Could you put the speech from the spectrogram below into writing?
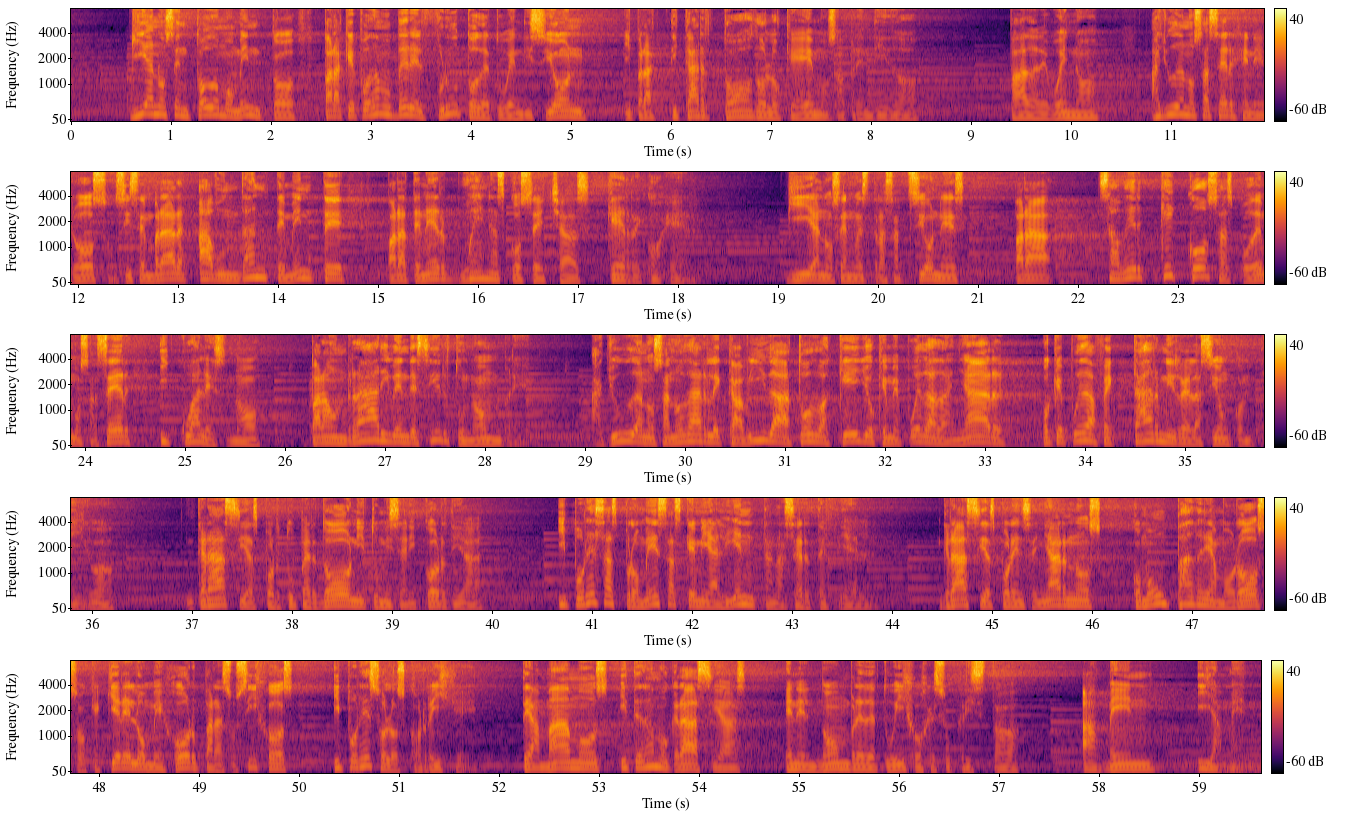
Guíanos en todo momento para que podamos ver el fruto de tu bendición y practicar todo lo que hemos aprendido. Padre bueno, ayúdanos a ser generosos y sembrar abundantemente para tener buenas cosechas que recoger. Guíanos en nuestras acciones para saber qué cosas podemos hacer y cuáles no, para honrar y bendecir tu nombre. Ayúdanos a no darle cabida a todo aquello que me pueda dañar o que pueda afectar mi relación contigo. Gracias por tu perdón y tu misericordia y por esas promesas que me alientan a serte fiel. Gracias por enseñarnos como un Padre amoroso que quiere lo mejor para sus hijos y por eso los corrige. Te amamos y te damos gracias en el nombre de tu Hijo Jesucristo. Amén y amén.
